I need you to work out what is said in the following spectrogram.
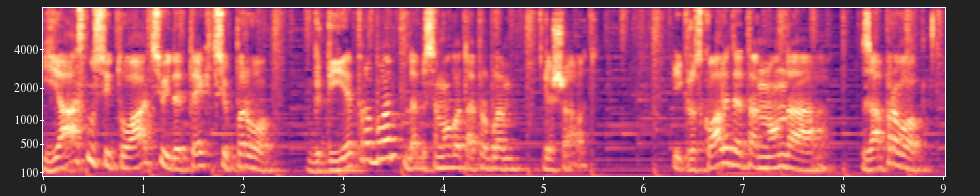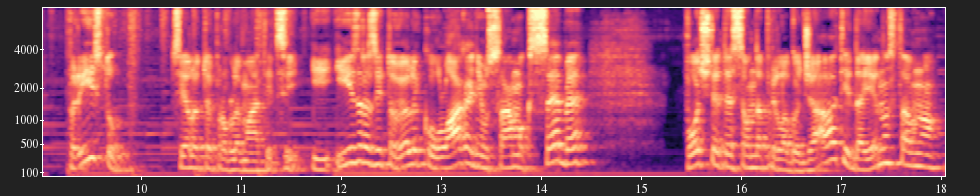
jasnu situaciju i detekciju prvo gdje je problem da bi se mogao taj problem rješavati. I kroz kvalitetan onda zapravo pristup cijeloj toj problematici i izrazito veliko ulaganje u samog sebe počnete se onda prilagođavati da jednostavno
